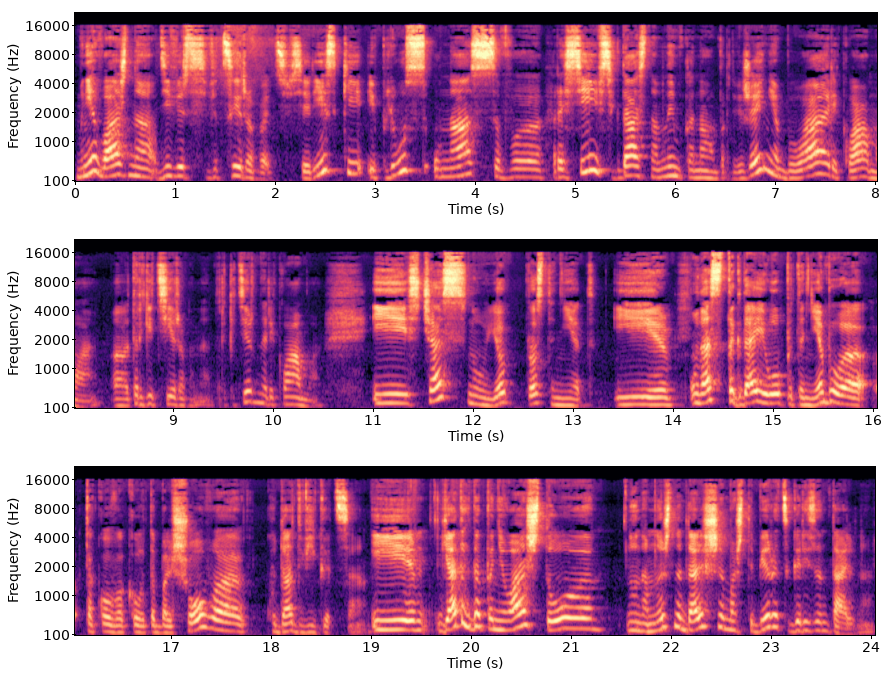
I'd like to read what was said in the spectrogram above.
Мне важно диверсифицировать все риски, и плюс у нас в России всегда основным каналом продвижения была реклама, э, таргетированная, таргетированная реклама. И сейчас, ну, ее просто нет. И у нас тогда и опыта не было такого какого-то большого, куда двигаться. И я тогда поняла, что ну, нам нужно дальше масштабироваться горизонтально.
